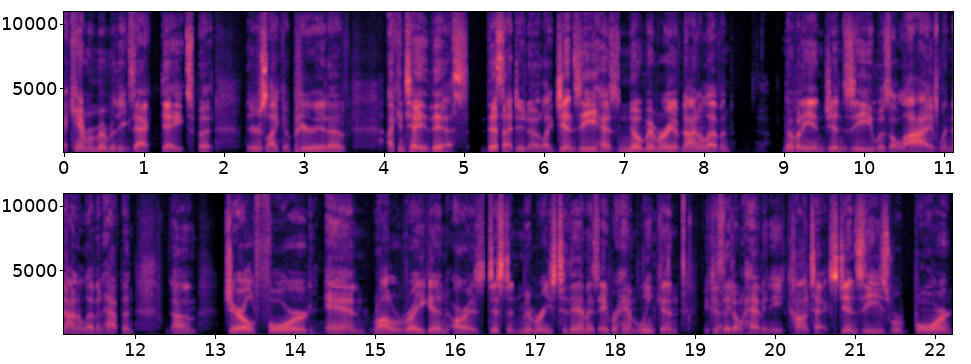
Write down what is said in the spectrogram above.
I can't remember the exact dates, but there's like a period of, I can tell you this, this I do know, like Gen Z has no memory of 9 11. Yeah. Nobody in Gen Z was alive when 9 11 happened. Um, Gerald Ford and Ronald Reagan are as distant memories to them as Abraham Lincoln because Okay. they don't have any context. Gen Zs were born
